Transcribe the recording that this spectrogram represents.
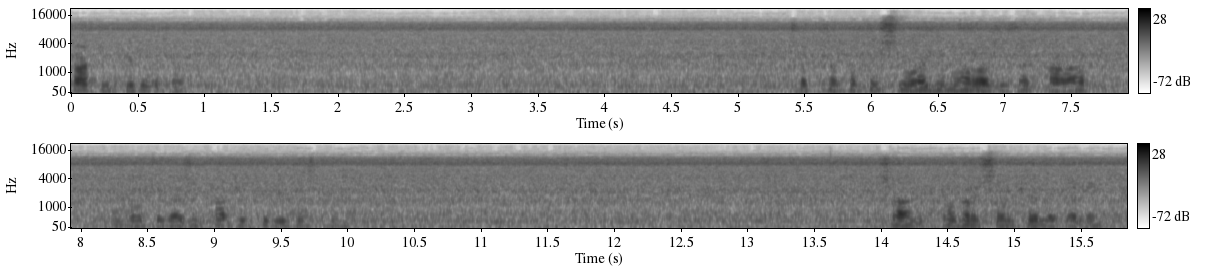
काठी फिरवत. आहे छत्रपती शिवाजी महाराजांच्या काळात बहुतेकाची काठी फिरत असते. छान प्रदर्शन केलं त्याने.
